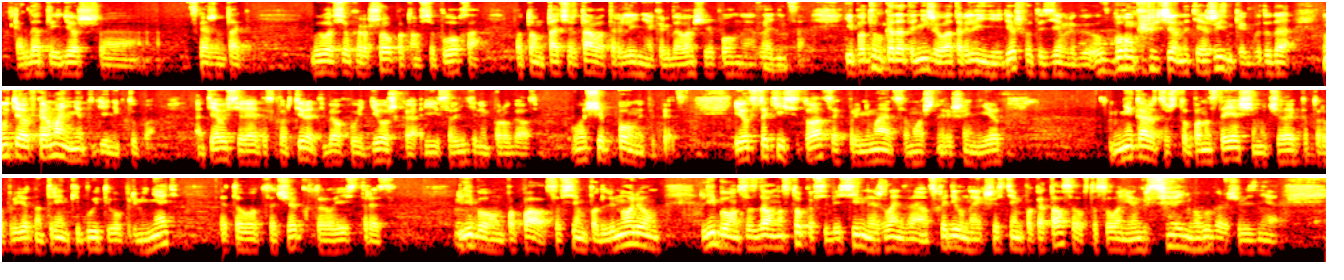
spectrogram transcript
когда ты идешь, э, скажем так, было все хорошо, потом все плохо, потом та черта ватерлиния, когда вообще полная задница. И потом, когда ты ниже ватерлинии идешь в эту землю, лбом, короче, на тебя жизнь как бы туда, ну, у тебя в кармане нет денег тупо, а тебя выселяют из квартиры, от тебя уходит девушка и с родителями поругался. Вообще полный пипец. И вот в таких ситуациях принимается мощное решение. И вот мне кажется, что по-настоящему человек, который придет на тренинг и будет его применять, это вот человек, у которого есть стресс. Либо он попал совсем под линолеум, либо он создал настолько в себе сильное желание, знаю, он сходил на их 6 покатался в автосалоне, и он говорит, все, я не могу, короче, без нее.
